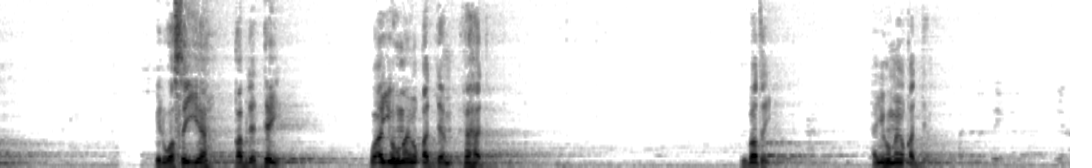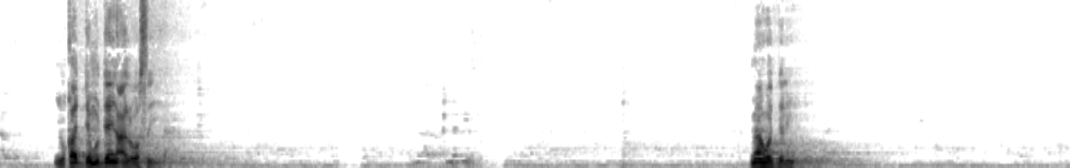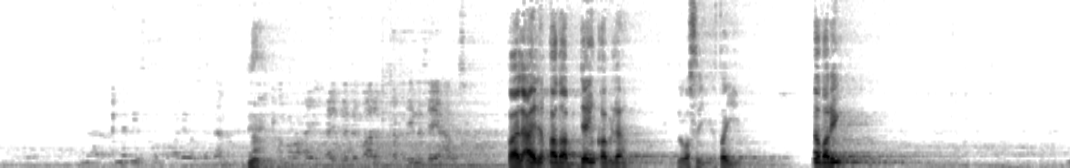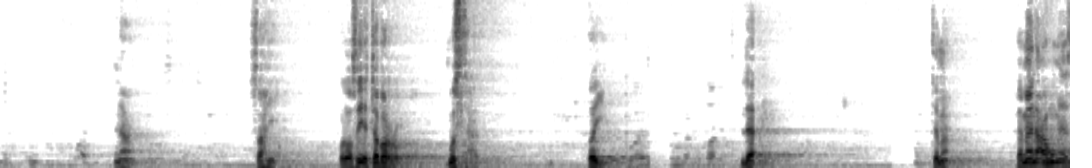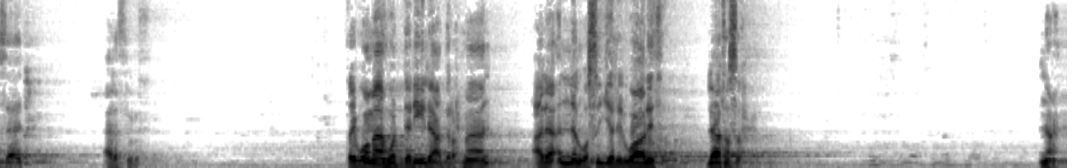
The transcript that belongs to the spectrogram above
بالوصية قبل الدين وأيهما يقدم فهد. البطيء أيهما يقدم؟ يقدم الدين على الوصية. ما هو الدليل؟ نعم. قال علي قضى بالدين قبل الوصية. طيب. نظري. نعم. صحيح. والوصية تبرع. مستحب. طيب. لا. تمام. فمنعه من الزائد على الثلث. طيب وما هو الدليل يا عبد الرحمن على أن الوصية للوارث لا تصح؟ نعم.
